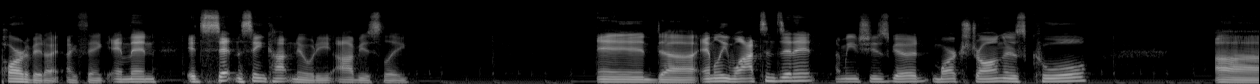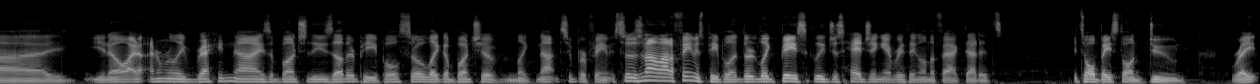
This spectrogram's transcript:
part of it, I, I think. And then it's set in the same continuity, obviously. And uh, Emily Watson's in it. I mean, she's good. Mark Strong is cool. Uh, you know, I, I don't really recognize a bunch of these other people. So, like, a bunch of, like, not super famous. So, there's not a lot of famous people. And they're, like, basically just hedging everything on the fact that it's it's all based on Dune, right?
